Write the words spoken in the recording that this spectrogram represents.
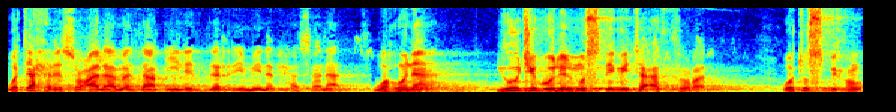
وتحرص على مثاقيل الذر من الحسنات. وهنا يوجب للمسلم تأثرا وتصبح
